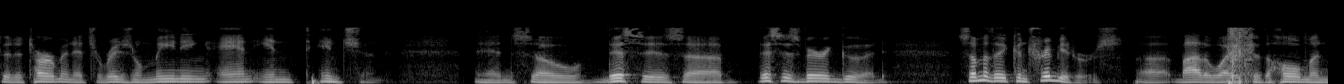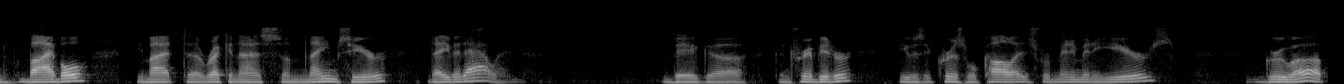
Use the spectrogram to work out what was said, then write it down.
to determine its original meaning and intention. And so this is uh, this is very good. Some of the contributors, uh, by the way, to the Holman Bible, you might uh, recognize some names here. David Allen, big uh, contributor. He was at Criswell College for many, many years. Grew up,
